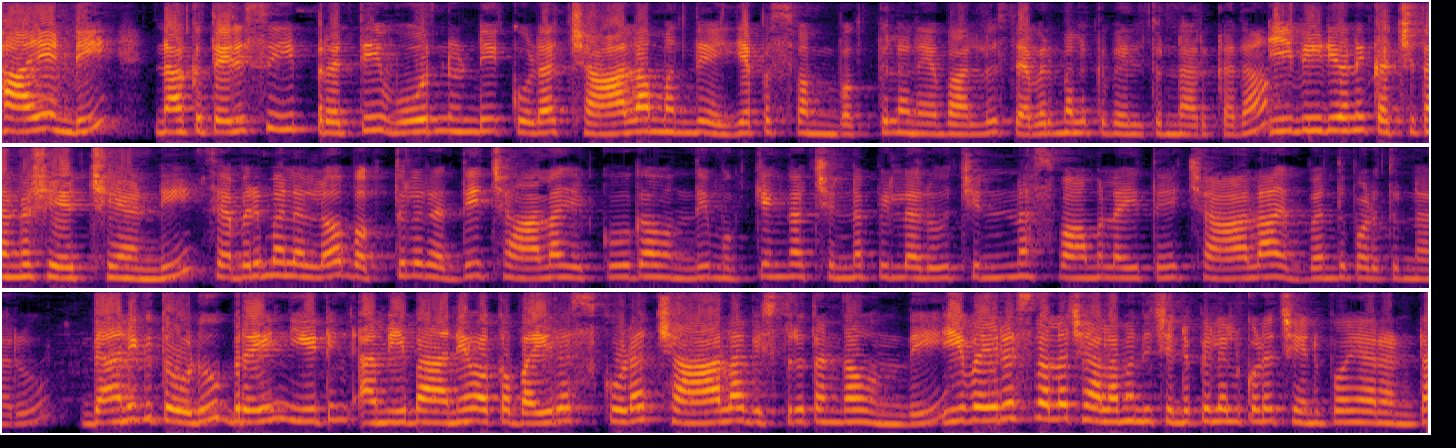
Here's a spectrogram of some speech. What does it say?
హాయ్ అండి. నాకు తెలిసి ప్రతి ఊరు నుండి కూడా చాలా మంది అయ్యప్ప స్వామి భక్తులు అనే వాళ్ళు శబరిమలకు వెళ్తున్నారు కదా. ఈ వీడియోని ఖచ్చితంగా షేర్ చేయండి. శబరిమలలో భక్తుల రద్దీ చాలా ఎక్కువగా ఉంది. ముఖ్యంగా చిన్న పిల్లలు చిన్న స్వాములు అయితే చాలా ఇబ్బంది పడుతున్నారు. దానికి తోడు బ్రెయిన్ ఈటింగ్ అమీబా అనే ఒక వైరస్ కూడా చాలా విస్తృతంగా ఉంది. ఈ వైరస్ వల్ల చాలా మంది చిన్నపిల్లలు కూడా చనిపోయారంట.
